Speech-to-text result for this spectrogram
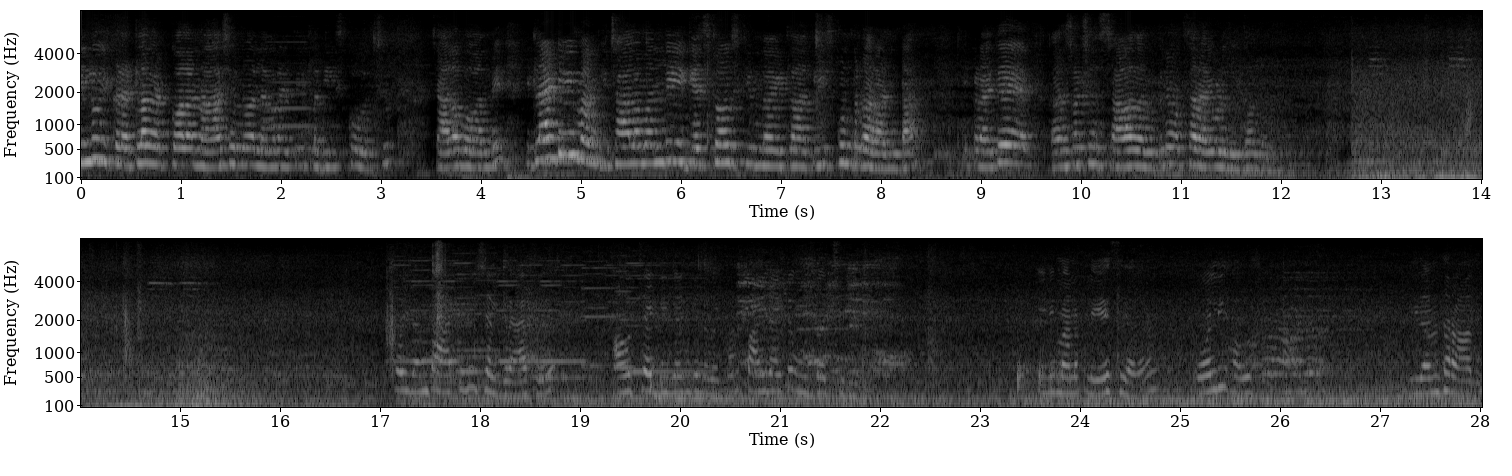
ఇల్లు ఇక్కడ ఎట్లా కట్టుకోవాలన్న ఆశ ఉన్న వాళ్ళు ఎవరైతే ఇట్లా తీసుకోవచ్చు చాలా బాగుంది. ఇట్లాంటివి మనకి చాలా మంది గెస్ట్ హౌస్ కింద ఇట్లా తీసుకుంటున్నారంట. ఇక్కడైతే కన్స్ట్రక్షన్స్ చాలా జరుగుతున్నాయి. ఒకసారి అవి కూడా చూద్దాం. సో ఇదంతా ఆర్టిఫిషియల్ గ్రాస్ అవుట్ సైడ్ డిజైన్ కింద పెట్టుకుని పైన అయితే వుడ్ వచ్చింది. మన ప్లేస్ కదా. ఓన్లీ హౌస్ ఇదంతా రాదు.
